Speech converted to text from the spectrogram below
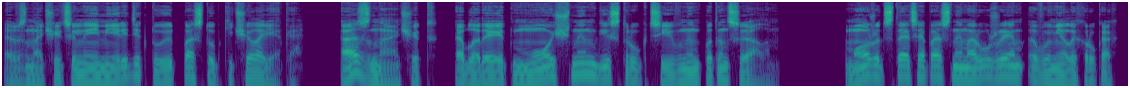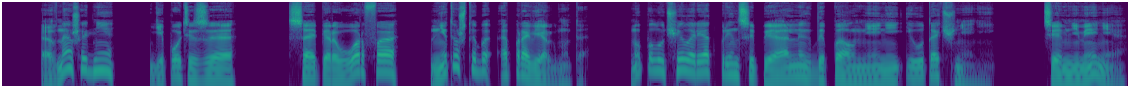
в значительной мере диктует поступки человека, а значит, обладает мощным деструктивным потенциалом. Может стать опасным оружием в умелых руках. А в наши дни гипотеза Сайпер-Уорфа не то чтобы опровергнута, но получила ряд принципиальных дополнений и уточнений. Тем не менее,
